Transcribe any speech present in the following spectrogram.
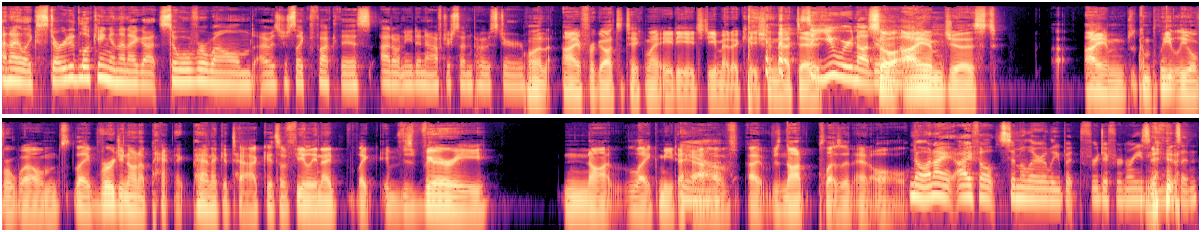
And I like started looking, and then I got so overwhelmed. I was just like, "Fuck this! I don't need an Aftersun poster." Well, and I forgot to take my ADHD medication that day, so you were not doing so well. I am just I am completely overwhelmed, like verging on a panic panic attack. It's a feeling I like it was very not like me to Yeah. have. I, it was not pleasant at all. No, and I I felt similarly, but for different reasons. and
